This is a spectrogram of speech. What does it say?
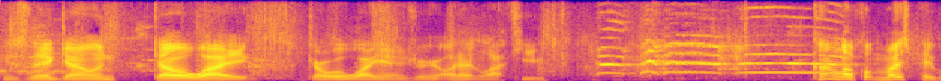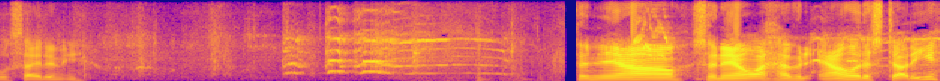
He was there going, go away. Go away, Andrew. I don't like you. Kind of like what most people say to me. So now, so now I have an hour to study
